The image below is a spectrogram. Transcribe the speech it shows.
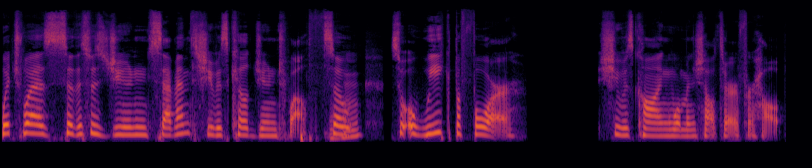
Which was so this was June 7th, she was killed June 12th. So Mhm. so a week before she was calling Woman shelter for help.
